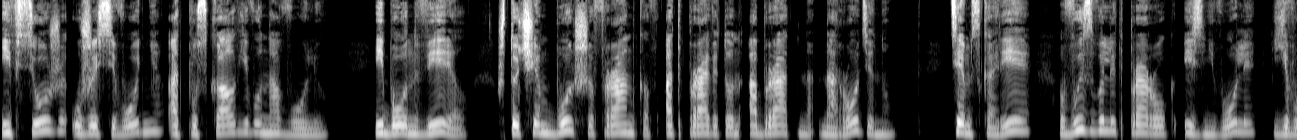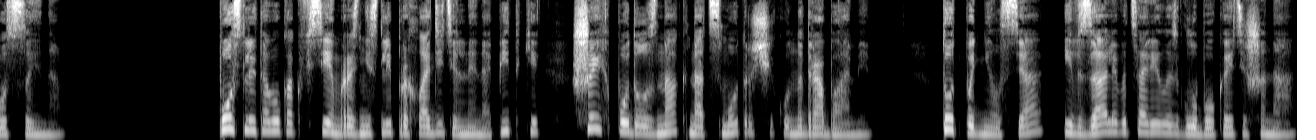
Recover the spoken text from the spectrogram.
И все же уже сегодня отпускал его на волю, ибо он верил, что чем больше франков отправит он обратно на родину, тем скорее вызволит пророк из неволи его сына. После того, как всем разнесли прохладительные напитки, шейх подал знак надсмотрщику над рабами. Тот поднялся, и в зале воцарилась глубокая тишина.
